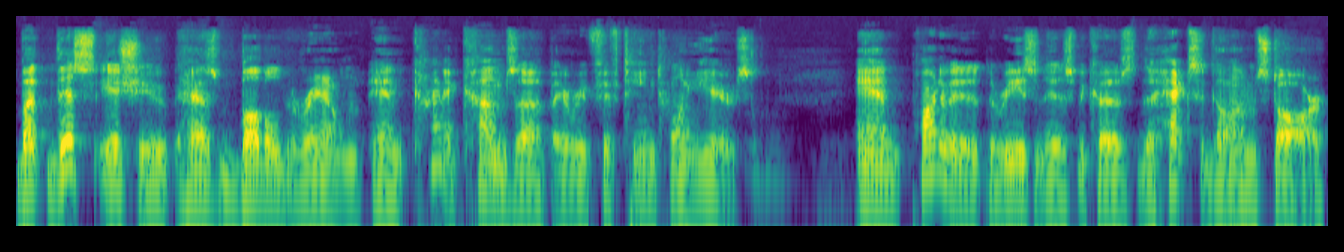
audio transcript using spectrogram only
But this issue has bubbled around and kind of comes up every 15, 20 years. Mm-hmm. And part of it is the reason is because the hexagon star,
